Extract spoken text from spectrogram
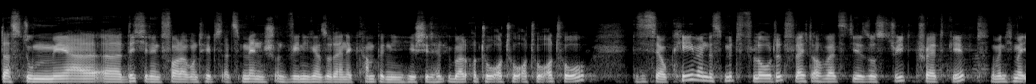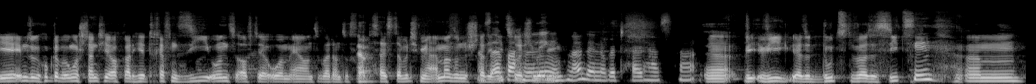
dass du mehr äh, dich in den Vordergrund hebst als Mensch und weniger so deine Company. Hier steht halt überall Otto, Otto, Otto, Otto. Das ist ja okay, wenn das mitfloatet, vielleicht auch, weil es dir so Street Cred gibt. Und wenn ich mal eben so geguckt habe, irgendwo stand hier auch gerade, hier treffen Sie uns auf der OMR und so weiter und so fort. Ja. Das heißt, da würde ich mir einmal so eine Strategie das ist einfach ein Link, ne, den du geteilt hast. Ja. Äh, wie, wie, also duzen versus siezen. Ähm,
